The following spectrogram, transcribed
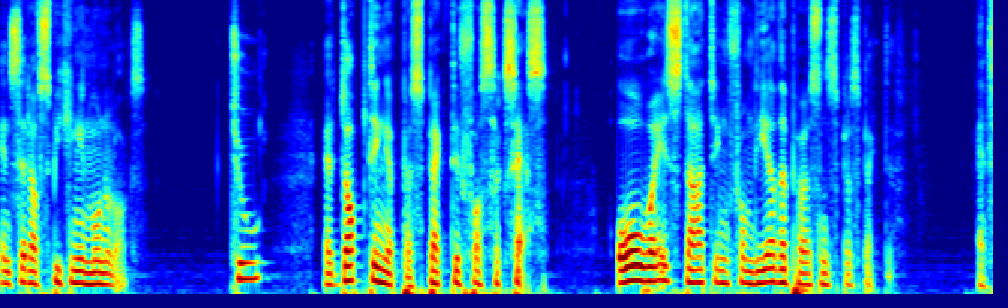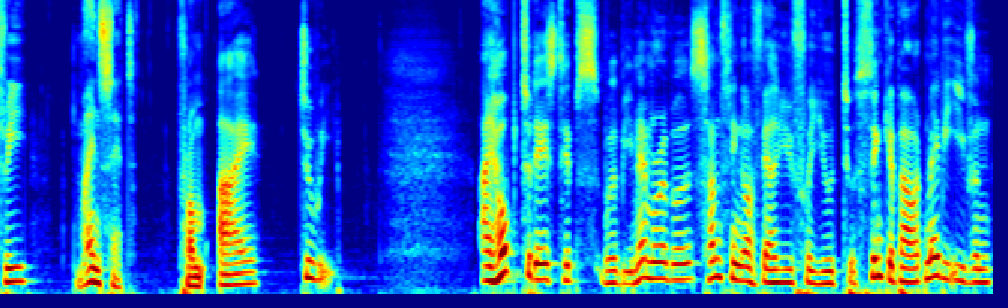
instead of speaking in monologues. Two, adopting a perspective for success, always starting from the other person's perspective. And three, mindset from I to we. I hope today's tips will be memorable, something of value for you to think about, maybe even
